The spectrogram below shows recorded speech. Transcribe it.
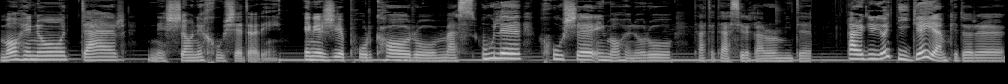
ماه نو در نشان خوشه داریم. انرژی پرکار و مسئول خوشه این ماه نو رو تحت تاثیر قرار میده. قرارگیری های دیگه ای هم که داره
